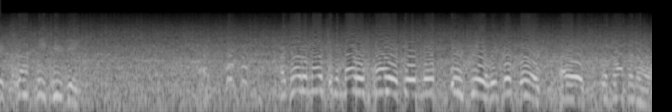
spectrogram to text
exactly 2G. I can't imagine the metal pilot doing more than 2G. We good bird. Oh, it's phenomenal.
